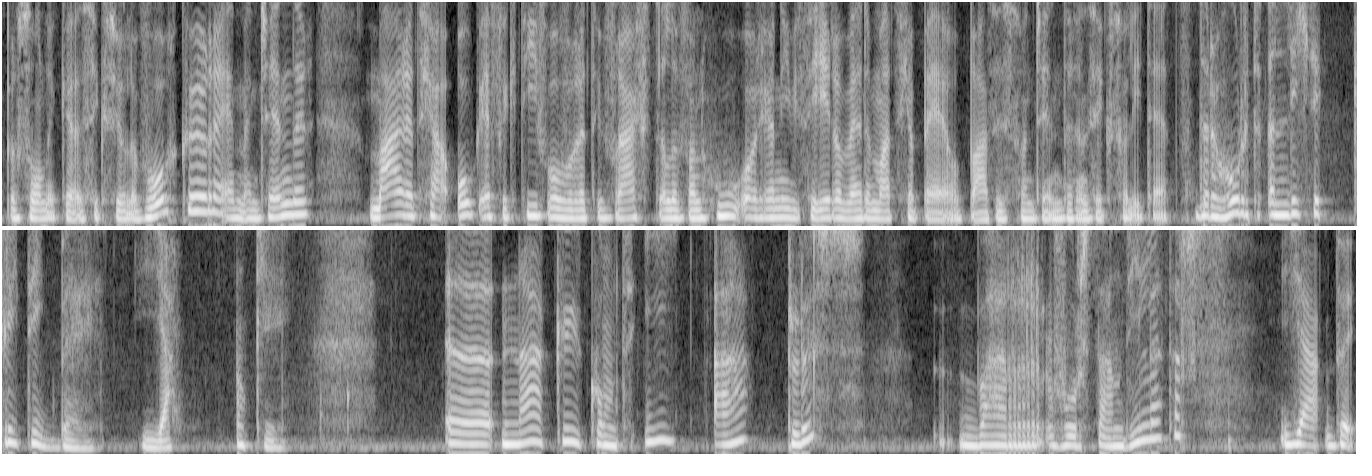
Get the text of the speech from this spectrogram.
persoonlijke seksuele voorkeuren en mijn gender, maar het gaat ook effectief over het in vraag stellen van hoe organiseren wij de maatschappij op basis van gender en seksualiteit. Er hoort een lichte kritiek bij. Ja. Oké. Okay. Uh, na Q komt IA+. Waarvoor staan die letters? Ja, de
